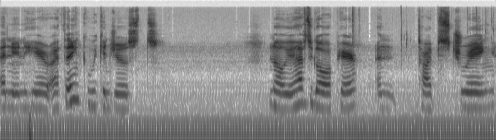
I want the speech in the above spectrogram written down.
And in here, I think we can just no, you have to go up here and type string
